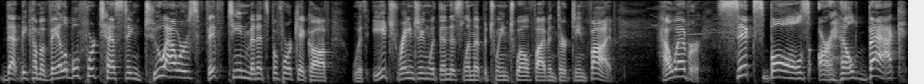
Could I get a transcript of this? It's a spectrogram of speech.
that become available for testing 2 hours 15 minutes before kickoff with each ranging within this limit between 12 5 and 13 5. However, 6 balls are held back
